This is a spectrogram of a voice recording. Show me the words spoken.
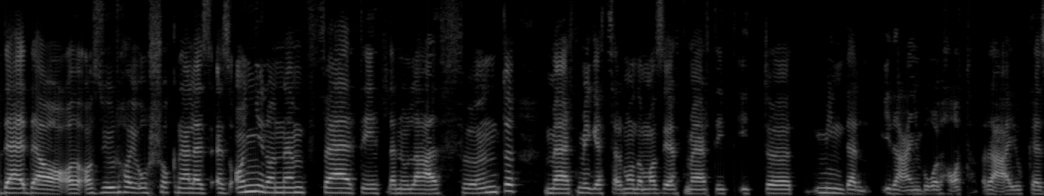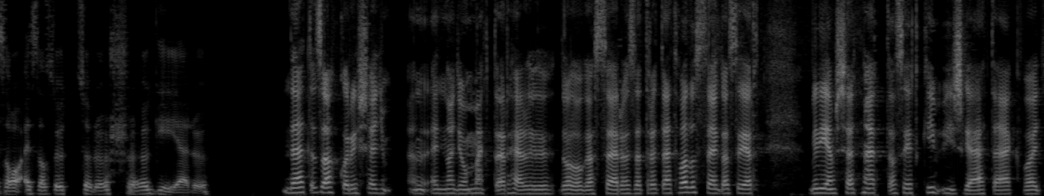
de, de a, az űrhajósoknál ez, ez annyira nem feltétlenül áll fönt, mert még egyszer mondom azért, mert itt, itt minden irányból hat rájuk ez, a, ez az ötszörös G-erő. De hát ez akkor is egy, egy nagyon megterhelő dolog a szervezetre. Tehát valószínűleg azért William Shatnert azért kivizsgálták, vagy,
